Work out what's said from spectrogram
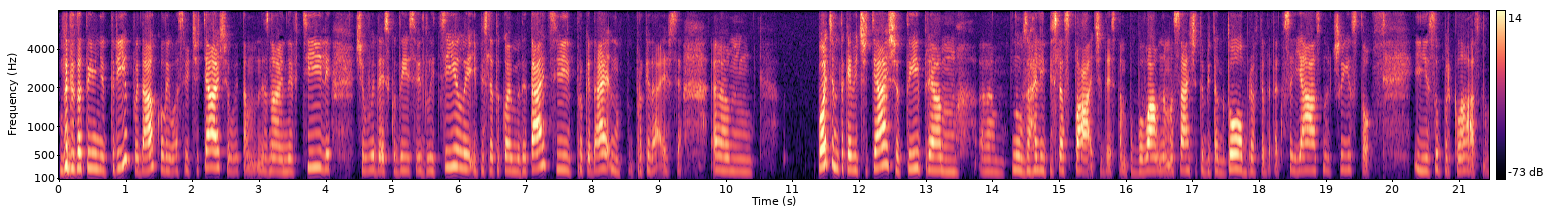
медитативні тріпи, да, коли у вас відчуття, що ви там, не знаю, не в тілі, що ви десь кудись відлетіли, і після такої медитації прокидає, ну, прокидаєшся. Ем, Потім таке відчуття, що ти прям. Ем, ну, взагалі після спа, чи десь там побував на масажі, тобі так добре, в тебе так все ясно, чисто і супер класно.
